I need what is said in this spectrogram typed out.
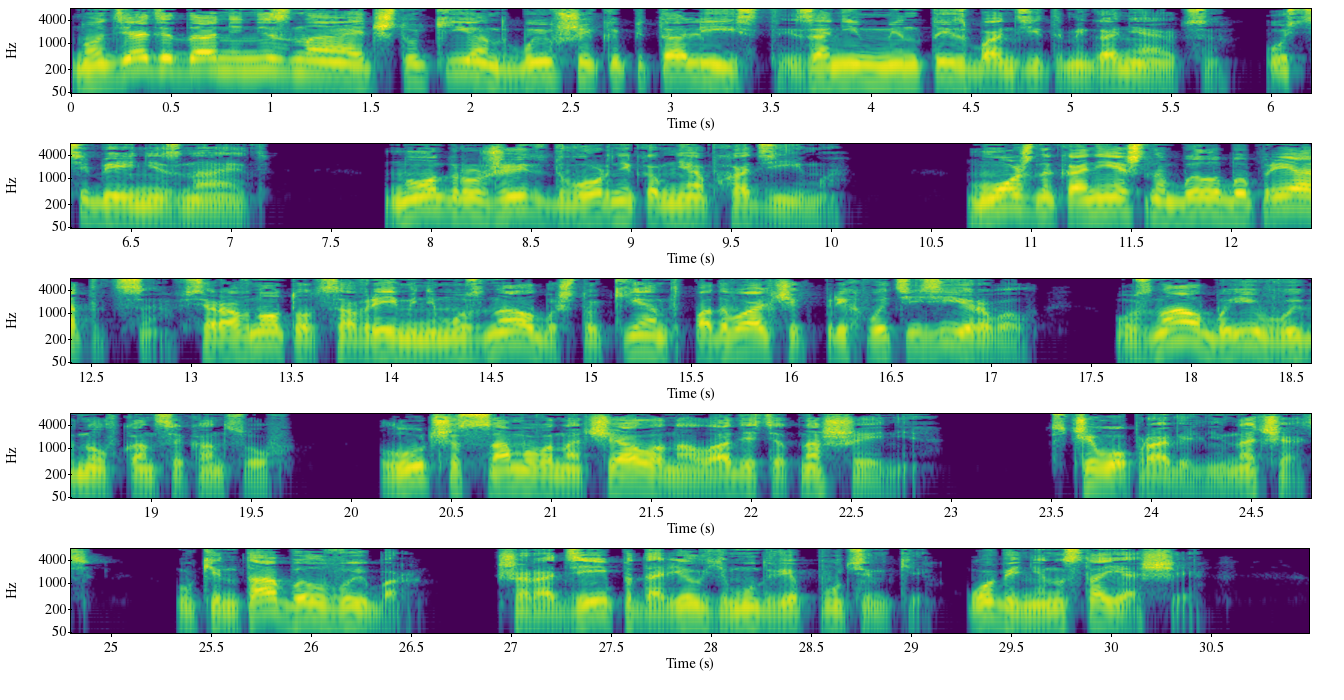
Но дядя Даня не знает, что Кент бывший капиталист, и за ним менты с бандитами гоняются. Пусть себе и не знает. Но дружить с дворником необходимо. Можно, конечно, было бы прятаться. Все равно тот со временем узнал бы, что Кент подвальчик прихватизировал. Узнал бы и выгнал в конце концов. Лучше с самого начала наладить отношения. С чего правильнее начать? У Кента был выбор. Шародей подарил ему две путинки, обе не настоящие.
